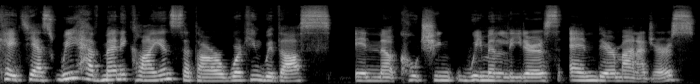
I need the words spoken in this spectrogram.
Kate, yes, we have many clients that are working with us in uh, coaching women leaders and their managers.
